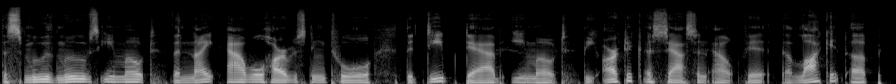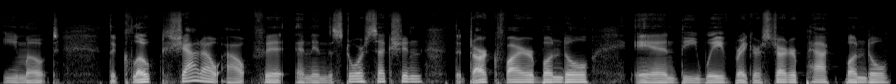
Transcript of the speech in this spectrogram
the Smooth Moves emote, the Night Owl harvesting tool, the Deep Dab emote, the Arctic Assassin outfit, the Lock It Up emote, the Cloaked Shadow outfit, and in the store section, the Dark Fire bundle and the Wavebreaker starter pack bundle.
